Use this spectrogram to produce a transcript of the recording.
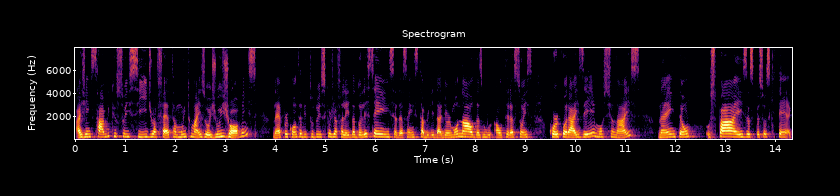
A gente sabe que o suicídio afeta muito mais hoje os jovens, né? Por conta de tudo isso que eu já falei da adolescência, dessa instabilidade hormonal, das alterações corporais e emocionais, né? Então, os pais, as pessoas que têm,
